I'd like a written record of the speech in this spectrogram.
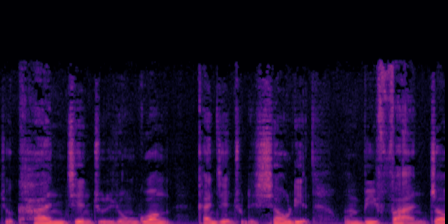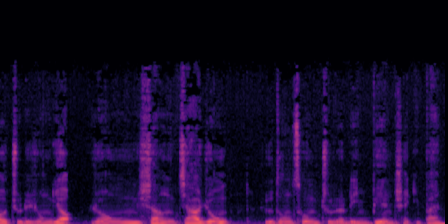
就看见主的荣光，看见主的笑脸。我们必反照主的荣耀，荣上加荣，如同从主的灵变成一般。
